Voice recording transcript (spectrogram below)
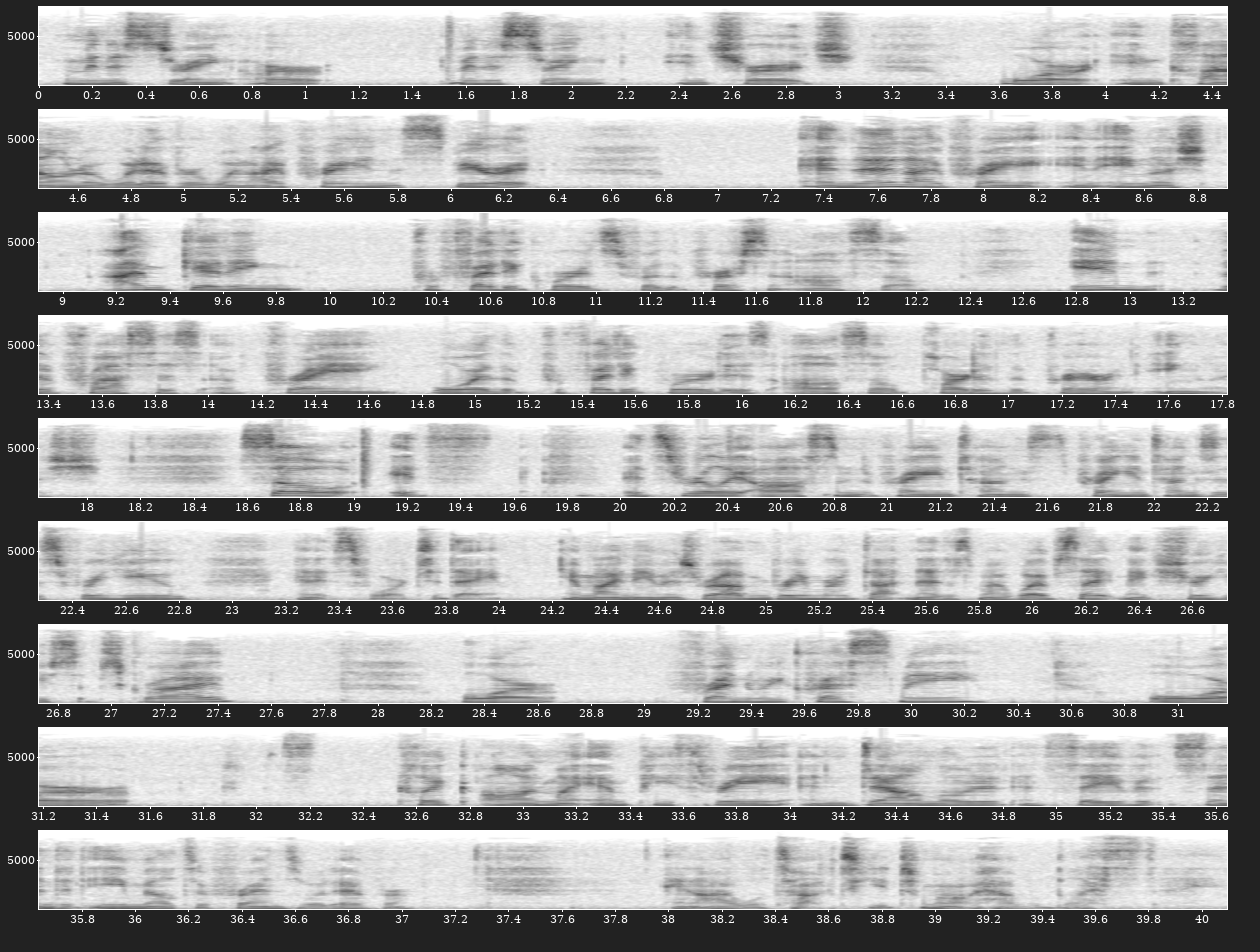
ministering or ministering in church or in clown or whatever, when I pray in the Spirit and then I pray in English, I'm getting prophetic words for the person also in the process of praying, or the prophetic word is also part of the prayer in English. So it's it's really awesome to pray in tongues. Praying in tongues is for you, and it's for today. And my name is RobinBremer.net is my website. Make sure you subscribe, or friend request me, or click on my MP3 and download it and save it, send it email to friends, whatever. And I will talk to you tomorrow. Have a blessed day.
